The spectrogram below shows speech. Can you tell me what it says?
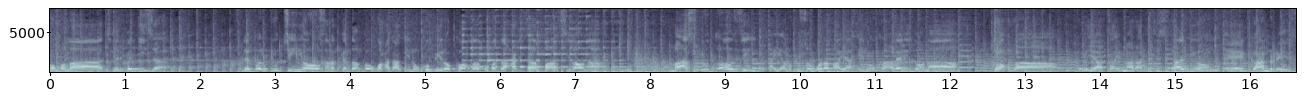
مقلات فرفة ديزا. فلبو الكوتينيو سانا تكدام بو وحد عطينو كبيرو كوح داكو بدا عكتا بارسيلونا. ماسعود أوزيل أيالو كسو ورمايا إنو كهليري دونا. كوح داكو ku ciyaarta imaaraat stadium ee ganres.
